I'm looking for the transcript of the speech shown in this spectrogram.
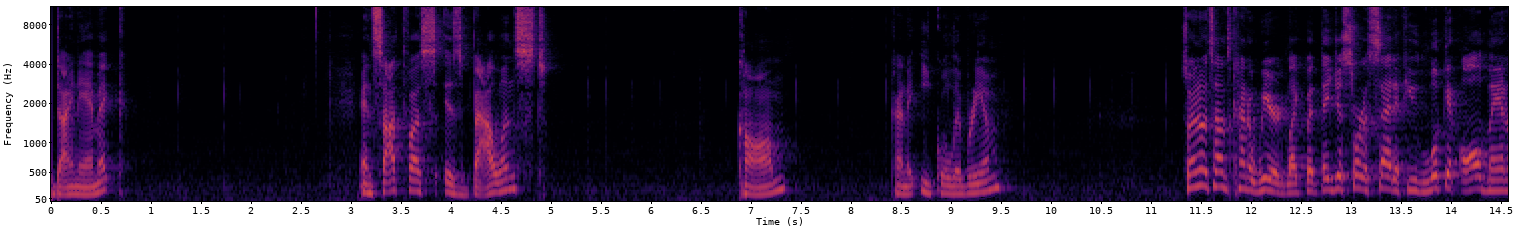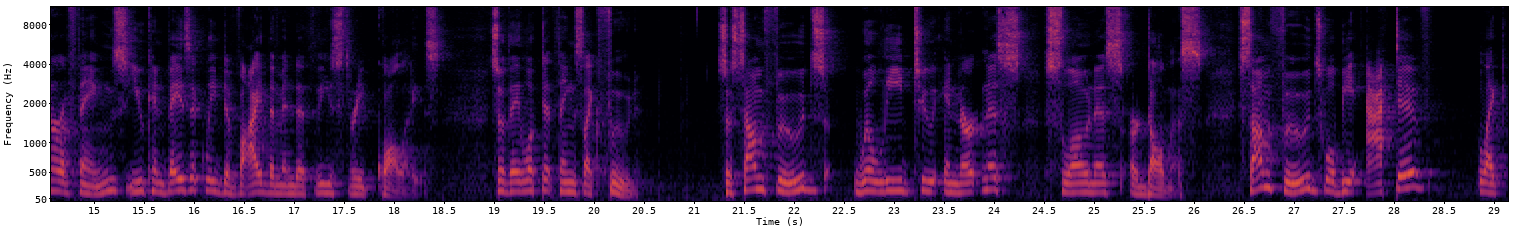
dynamic. And sattvas is balanced, calm, kind of equilibrium. So I know it sounds kind of weird, like, but they just sort of said if you look at all manner of things, you can basically divide them into these three qualities. So they looked at things like food. So some foods will lead to inertness, slowness, or dullness. Some foods will be active, like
